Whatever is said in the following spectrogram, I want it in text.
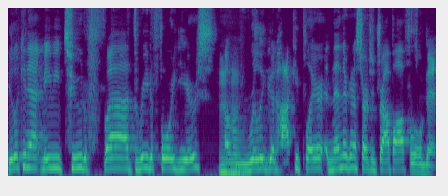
you're looking at maybe two to uh, three to four years mm-hmm. of a mm-hmm. really good hockey player, and then they're going to start to drop off a little bit.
